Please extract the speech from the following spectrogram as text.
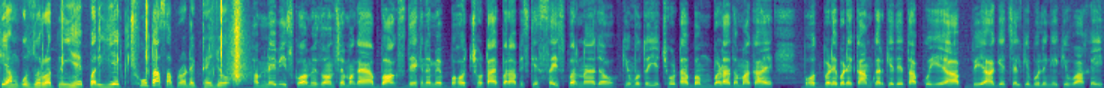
की हमको ज़रूरत नहीं है, पर ये एक छोटा सा प्रोडक्ट है जो हमने भी इसको अमेज़ोन से मंगाया। बॉक्स देखने में बहुत छोटा है, पर आप इसके साइज़ पर ना जाओ। क्यों बोलते ये छोटा बम बड़ा धमाका है। बहुत बड़े बड़े काम करके देता आपको ये। आप भी आगे चल के बोलेंगे कि वाकई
